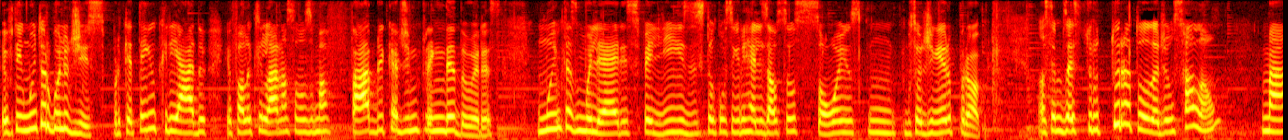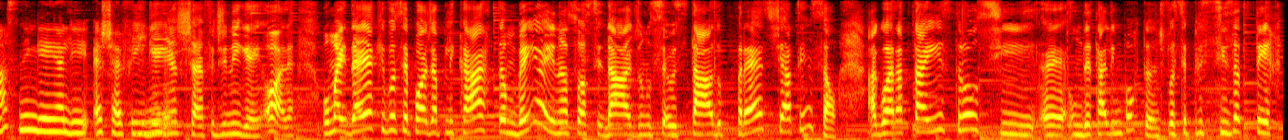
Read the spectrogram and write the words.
eu tenho muito orgulho disso, porque tenho criado, eu falo que lá nós somos uma fábrica de empreendedoras. Muitas mulheres felizes estão conseguindo realizar os seus sonhos com o seu dinheiro próprio. Nós temos a estrutura toda de um salão mas ninguém ali é chefe de ninguém. Ninguém é chefe de ninguém. Olha, uma ideia que você pode aplicar também aí na sua cidade, no seu estado, preste atenção. Agora, a Thaís trouxe é, um detalhe importante. Você precisa ter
